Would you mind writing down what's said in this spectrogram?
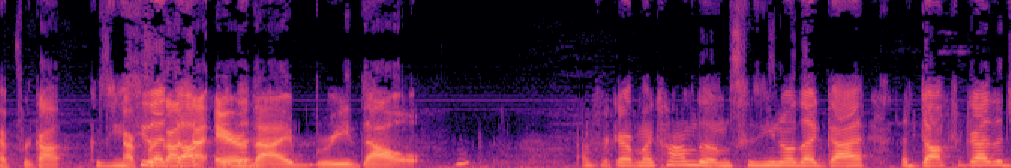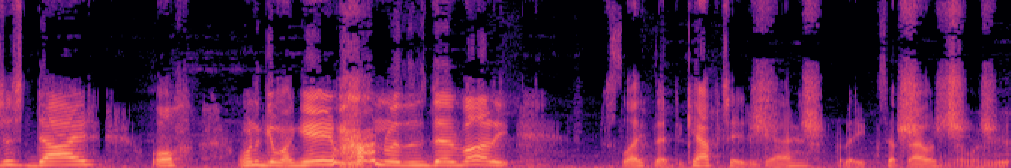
I forgot because you I see that forgot that, doctor air that- that I breathed out. I forgot my condoms because you know that guy, the doctor guy that just died. Well, I want to get my game on with his dead body, just like that decapitated guy. But I, except I was no one.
